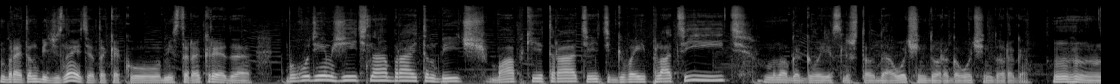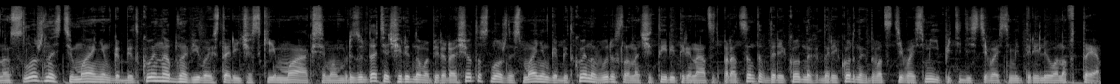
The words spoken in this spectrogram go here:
Брайтон-Бич, знаете, это как у мистера Креда. «Будем жить на Брайтон-Бич, бабки тратить, gwei платить». Много gwei, если что, да, очень дорого, очень дорого. Угу. Сложность майнинга биткоина обновила исторический максимум. В результате очередного перерасчета сложность майнинга биткоина выросла на 4,13% до рекордных, до рекордных 28,58 триллионов Т.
